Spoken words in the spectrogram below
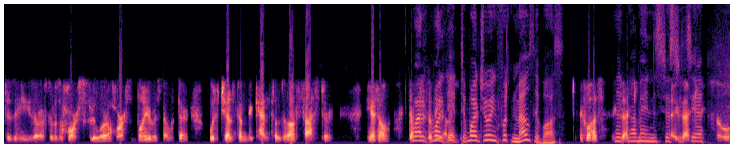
disease or if there was a horse flu or a horse virus out there, would Cheltenham be cancelled a lot faster? You know, well, well, it, well, during foot and mouth it was. It was exactly. I mean, it's just exactly. It's, yeah. So,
